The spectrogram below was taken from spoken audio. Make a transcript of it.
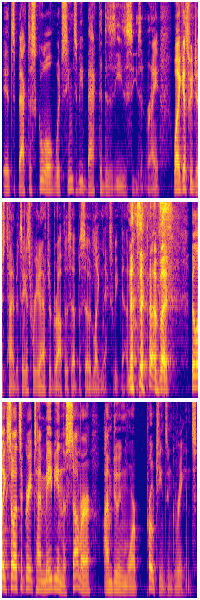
it's back to school, which seems to be back to disease season, right? Well, I guess we just timed it. So I guess we're gonna have to drop this episode like next week now. but but like so that's a great time. Maybe in the summer I'm doing more proteins and greens.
